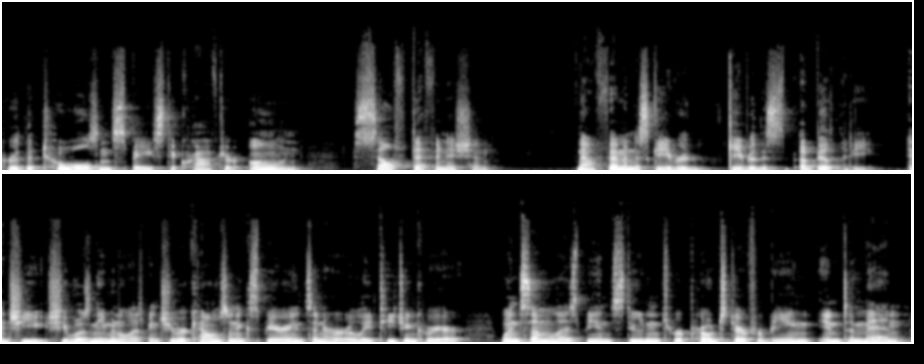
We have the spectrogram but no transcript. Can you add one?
her the tools and space to craft her own self-definition. Now feminists gave her gave her this ability, and she she wasn't even a lesbian. She recounts an experience in her early teaching career when some lesbian students reproached her for being into men.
